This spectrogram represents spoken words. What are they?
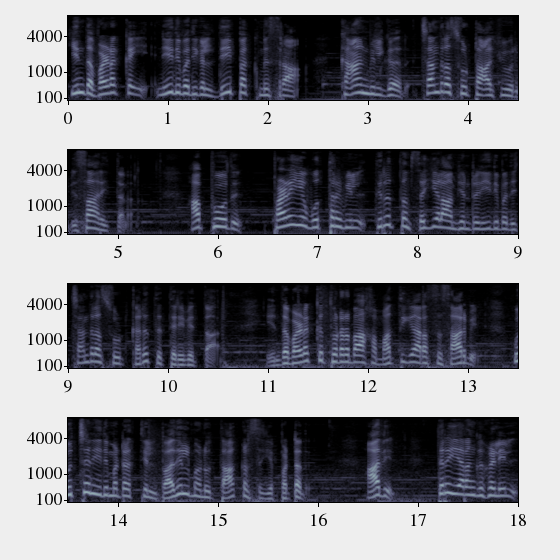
இந்த வழக்கை நீதிபதிகள் தீபக் மிஸ்ரா கான்வில்கர் சந்திரசூட் ஆகியோர் விசாரித்தனர். அப்போது பழைய உத்தரவில் திருத்தம் செய்யலாம் என்று நீதிபதி சந்திரசூட் கருத்து தெரிவித்தார். இந்த வழக்கு தொடர்பாக மத்திய அரசு சார்பில் உச்சநீதிமன்றத்தில் பதில் மனு தாக்கல் செய்யப்பட்டது. அதில் திரையரங்குகளில்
